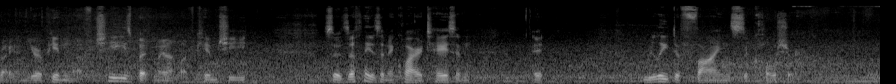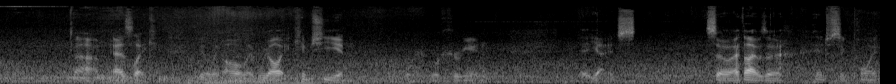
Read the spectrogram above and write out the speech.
right? And European love cheese, but might not love kimchi. So it definitely is an acquired taste, and it really defines the culture um, as like, you know, like oh, like we all eat kimchi and we're, we're Korean. Yeah, it's so I thought it was a interesting point.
